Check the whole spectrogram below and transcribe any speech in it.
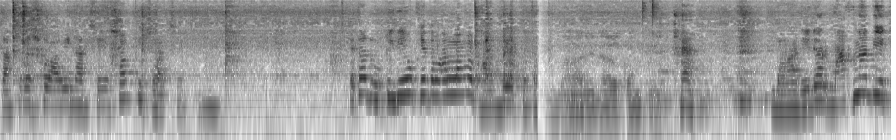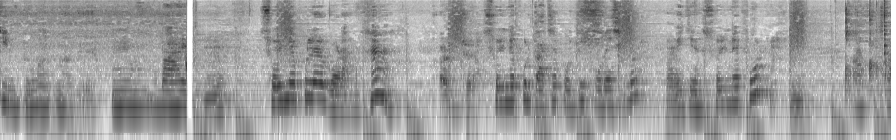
তারপরে সোয়াবিন আছে সব কিছু আছে এটা রুটি দিয়েও খেতে ভালো লাগবে ভাত দিয়েও খেতে বাহারি ডাল কমপ্লিট হ্যাঁ। বাহারি ডাল মাখনা দিয়ে কিন্তু। মাখনা দিয়ে। হুম বাহারি সজনে ফুলের বড়া হ্যাঁ। আচ্ছা। সজনে ফুল গাছে প্রচুর পড়েছিল। এই যে সজনে ফুল। আচ্ছা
